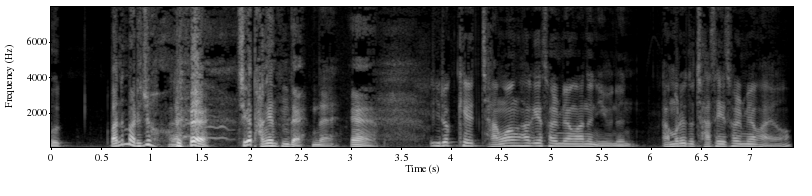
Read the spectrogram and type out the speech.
뭐 맞는 말이죠. 네. 지가 당했는데. 네. 예. 이렇게 장황하게 설명하는 이유는 아무래도 자세히 설명하여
